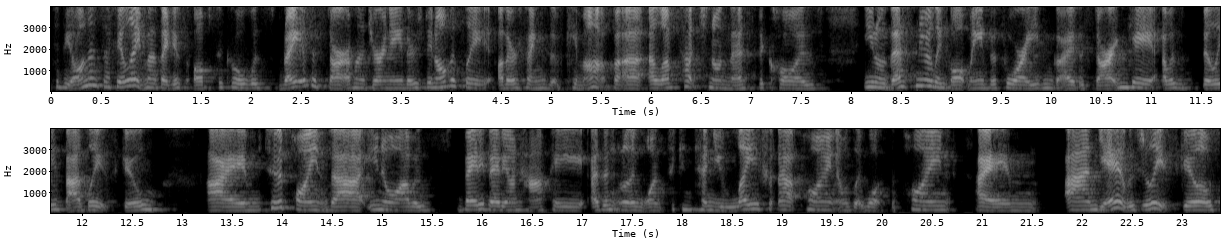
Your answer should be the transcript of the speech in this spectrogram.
to be honest, I feel like my biggest obstacle was right at the start of my journey. There's been obviously other things that have came up, but I, love touching on this because, you know, this nearly got me before I even got out the starting gate. I was bullied badly at school. I'm to the point that, you know, I was very, very unhappy. I didn't really want to continue life at that point. I was like, what's the point? Um, and yeah, it was really at school. I was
